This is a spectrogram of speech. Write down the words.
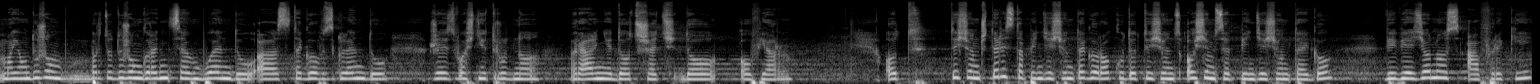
mają dużą, bardzo dużą granicę błędu, a z tego względu, że jest właśnie trudno realnie dotrzeć do ofiar. Od 1450 roku do 1850 wywieziono z Afryki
